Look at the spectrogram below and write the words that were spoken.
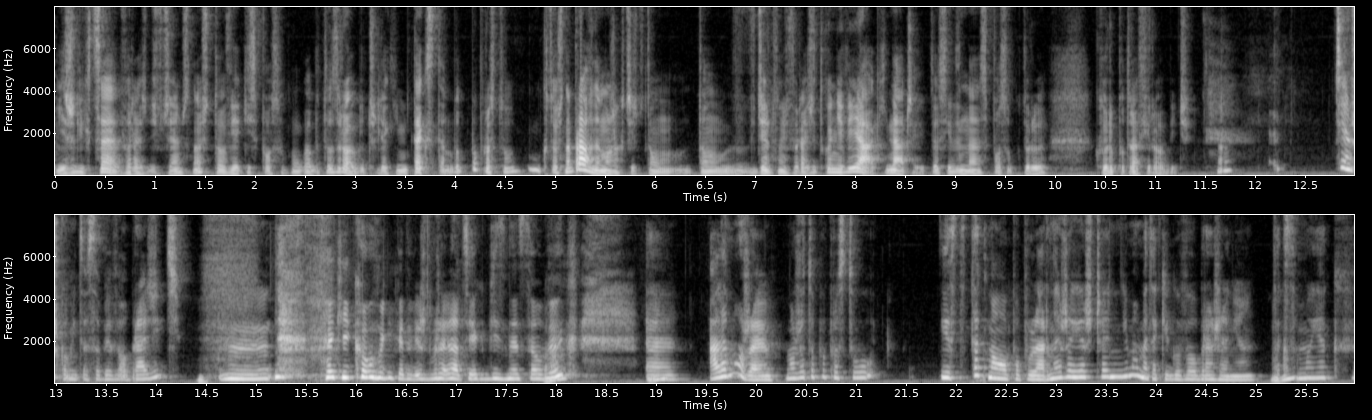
jeżeli chce wyrazić wdzięczność, to w jaki sposób mogłaby to zrobić, czyli jakim tekstem, bo po prostu ktoś naprawdę może chcieć tą, tą wdzięczność wyrazić, tylko nie wie jak, inaczej. To jest jedyny sposób, który, który potrafi robić. No? Ciężko mi to sobie wyobrazić. Mm, taki komunikat, wiesz, w relacjach biznesowych. E, ale może, może to po prostu jest tak mało popularne, że jeszcze nie mamy takiego wyobrażenia. Tak mhm. samo jak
